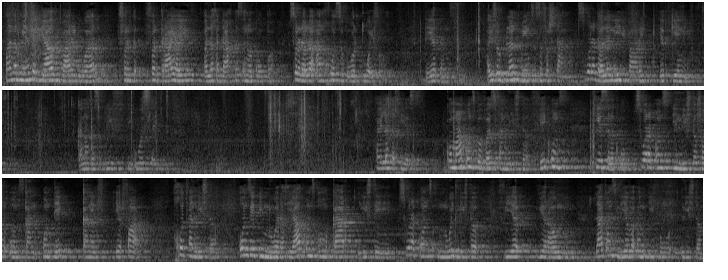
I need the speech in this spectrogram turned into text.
wanneer mense wel die waarheid hoor, verd, verdraai hy hulle gedagtes in hul koppe sodat hulle aan God se woord twyfel. Derdens, hy verblind mense se verstand sodat hulle nie die waarheid erken nie. Kan ons asseblief die oë sluit? Heilige Gees, kom maak ons bewus van liefde. Wek ons geestelik op sodat ons u liefde vir ons kan ontdek, kan en ervaar. God van liefde, ons het u nodig. Help ons om mekaar lief te hê sodat ons nooit liefde weer weerhou nie. Laat ons lewe in u liefde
